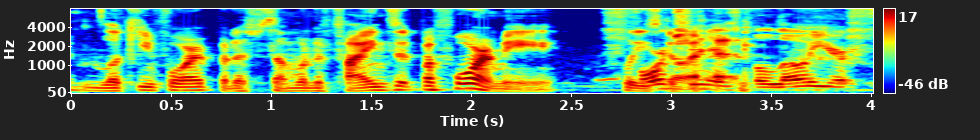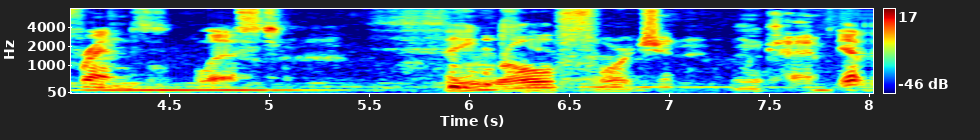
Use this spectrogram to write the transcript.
I'm looking for it, but if someone finds it before me, please fortune go is below your friends list. Thank Roll you. fortune. Okay. Yep.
